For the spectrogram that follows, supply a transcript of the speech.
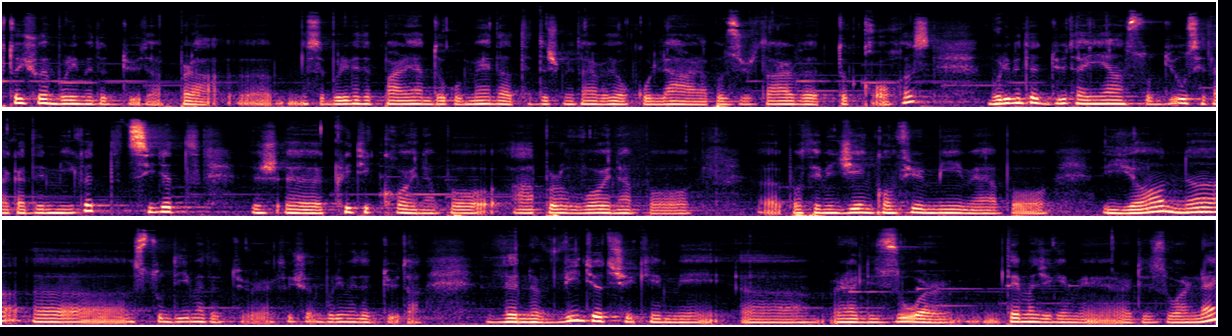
Këto quhen burimet e dyta. Pra, nëse burimet e para janë dokumentat e dëshmitarëve okular apo zyrtarëve të kohës, burimet e dyta janë studiuesit akademikët, të cilët kritikojnë apo aprovojnë apo po themi gjejnë konfirmime apo jo në uh, studimet e tyre, këto quhen burimet e dyta. Dhe në videot që kemi uh, realizuar, temat që kemi realizuar ne,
